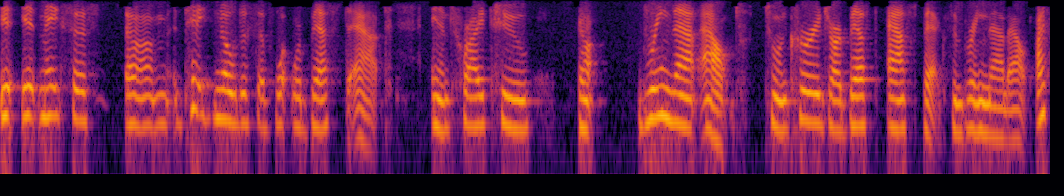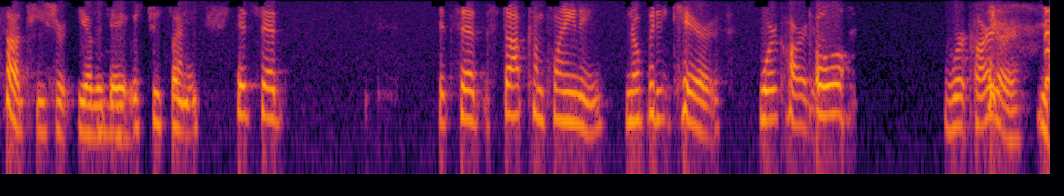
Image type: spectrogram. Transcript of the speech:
it it makes us um, take notice of what we're best at and try to uh, bring that out to encourage our best aspects and bring that out. I saw a T-shirt the other day. Mm-hmm. It was too funny. It said it said, "Stop complaining. Nobody cares. Work harder." Oh, work harder. yeah.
